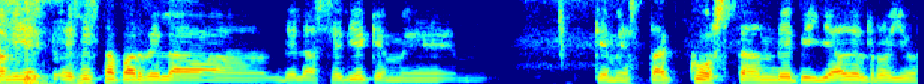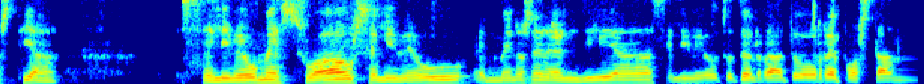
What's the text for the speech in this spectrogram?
a mi Sí. és, és esta part de la, de la sèrie que me que m'està costant de pillar del rotllo, hòstia, se li veu més suau, se li veu amb menys energia, se li veu tot el rato repostant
